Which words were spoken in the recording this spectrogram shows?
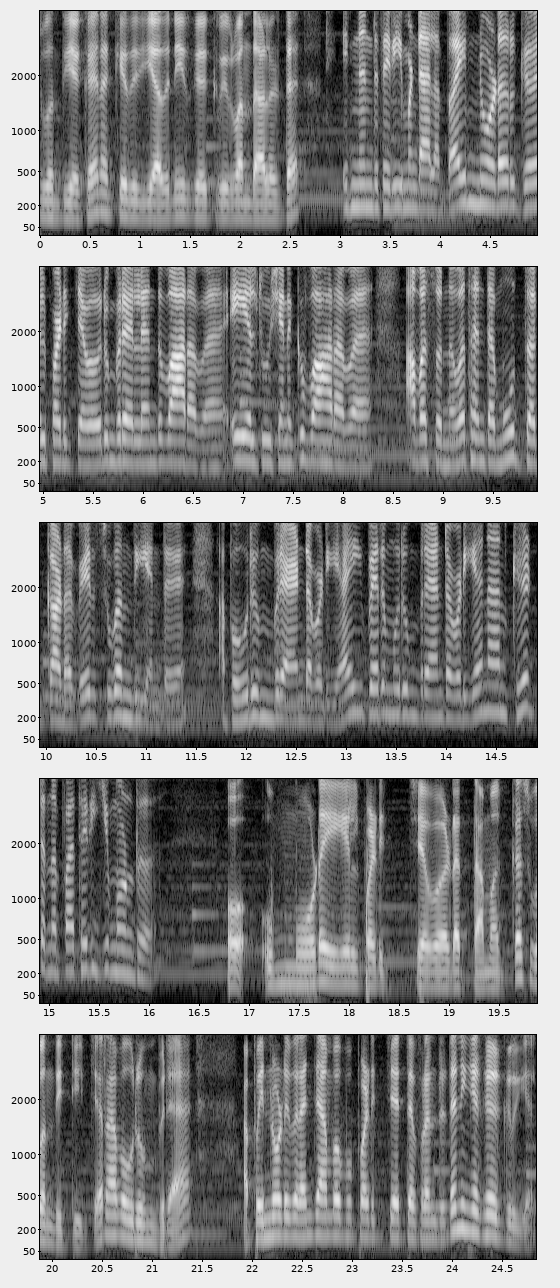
சுகந்தி அக்கா? எனக்கு தெரியாது. நீர் கேட்கிறீர் வந்த என்னன்னு தெரியுமண்டாலப்பா என்னோட ஒரு கேர்ள் படிச்சவ உரும்புரையில இருந்து வாரவ ஏஎல் டியூஷனுக்கு வாரவ. அவ சொன்னவ தந்த மூத்த அக்காட பேர் சுகந்தி என்று. அப்ப உரும்புராண்டபடியா இவரும் உரும்புராண்டபடியா நான் கேட்டனப்பா தெரியுமோண்டு ஓ உம்மோட ஏஎல் படித்தவட தமக்க சுகந்தி டீச்சர் அவள் உரும்புற அப்போ என்னோட இவர் அஞ்சாம் வகுப்பு படிச்ச ஃப்ரெண்டுகிட்ட நீங்கள் கேட்குறீங்க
